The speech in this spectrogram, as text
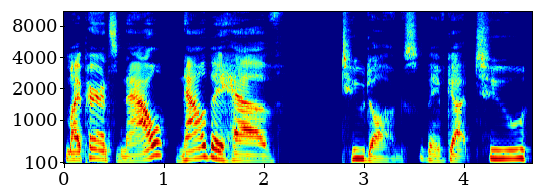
my parents now now they have two dogs. They've got two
